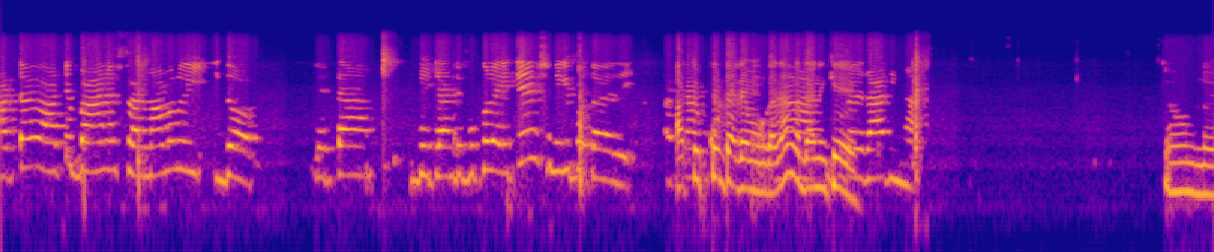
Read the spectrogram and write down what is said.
అట్ట అట్ట బాగానే వస్తుంది మామూలుగా ఇదో ఎట్టా ఇట్లాంటి బుక్కులు అయితే చినిగిపోతుంది అది. అతుక్కుంటదేమో కదా దానికి. అవునులే.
